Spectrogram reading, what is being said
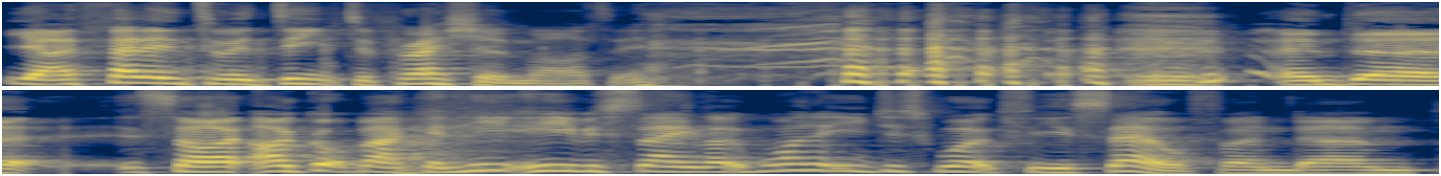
yeah. I fell into a deep depression, Martin. and uh, so I, I got back, and he, he was saying like, "Why don't you just work for yourself?" And um,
